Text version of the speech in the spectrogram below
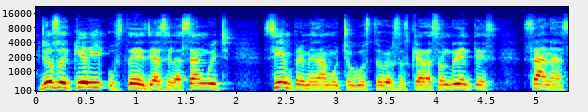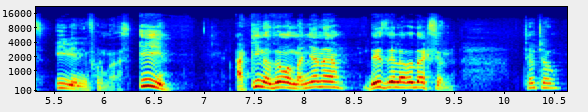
Yo soy Kerry, ustedes ya se la sándwich. Siempre me da mucho gusto ver sus caras sonrientes, sanas y bien informadas. Y aquí nos vemos mañana desde la redacción. Chau, chau.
